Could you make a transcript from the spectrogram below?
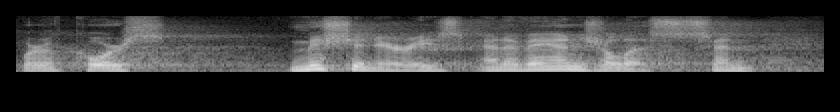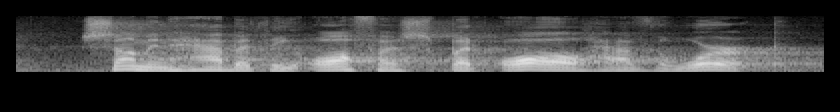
were, of course, missionaries and evangelists, and some inhabit the office, but all have the work.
